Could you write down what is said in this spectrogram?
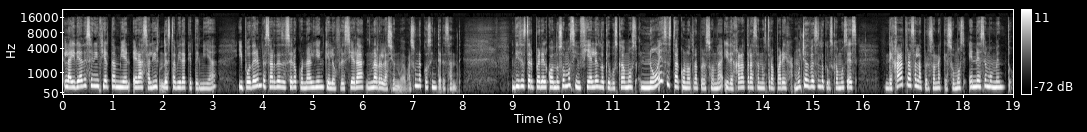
la idea de ser infiel también era salir de esta vida que tenía y poder empezar desde cero con alguien que le ofreciera una relación nueva. Es una cosa interesante. Dice Esther Perel, cuando somos infieles lo que buscamos no es estar con otra persona y dejar atrás a nuestra pareja. Muchas veces lo que buscamos es dejar atrás a la persona que somos en ese momento.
